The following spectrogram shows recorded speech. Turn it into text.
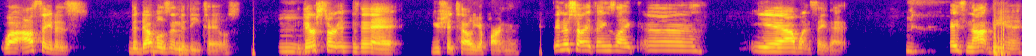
Well, I'll say this the devil's in the details. Mm. There's certain things that you should tell your partner. Then there's certain things like, uh, yeah, I wouldn't say that. it's not being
